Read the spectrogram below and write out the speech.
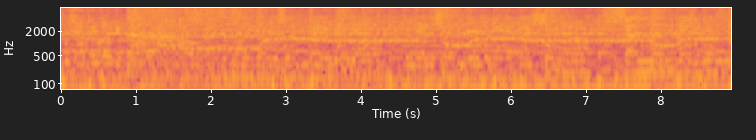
不想，被我给打扰。反正我又不是没人要，可怜的身体，如果你还在想要，散了你幸福，你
